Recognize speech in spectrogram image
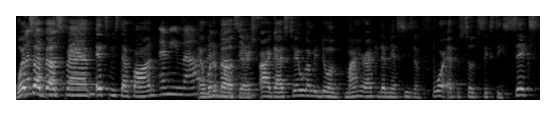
What's, up, Belz fam? fam? It's me, Stefan. And what And we're All right, guys, today we're going to be doing My Hero Academia Season 4, Episode 66.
